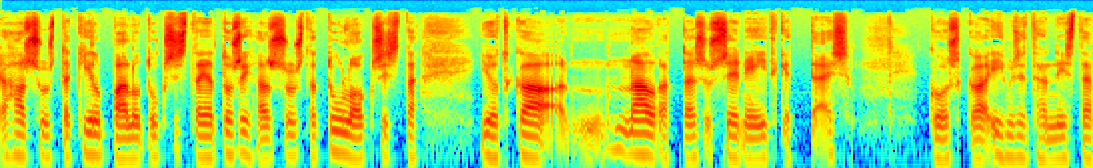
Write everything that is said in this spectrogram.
hassuista kilpailutuksista ja tosi hassuista tuloksista, jotka naurattaisi, jos sen ei itkettäisi. Koska ihmisethän niistä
